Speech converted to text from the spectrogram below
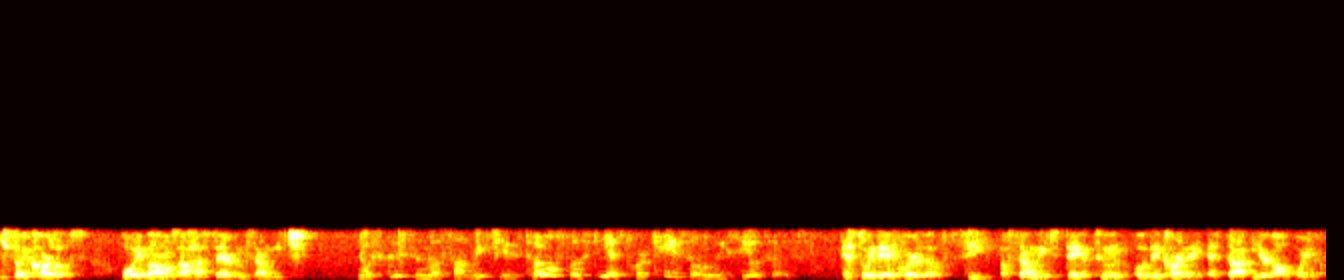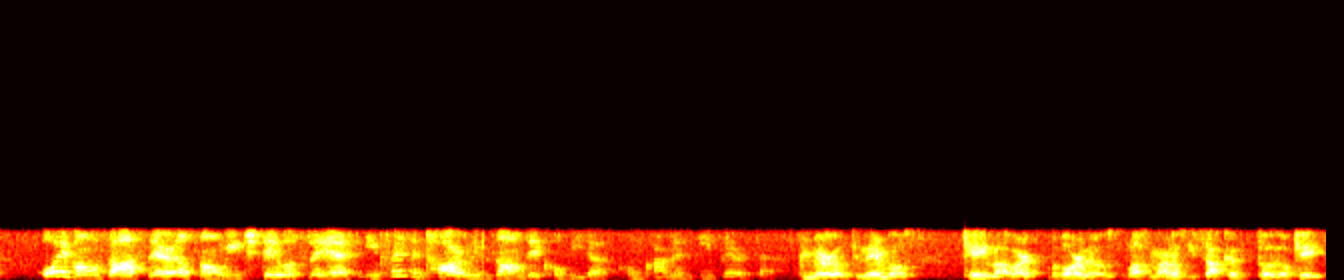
y soy Carlos. Hoy vamos a hacer un sándwich. Nos gustan los sándwiches todos los días porque son deliciosos. Estoy de acuerdo. Sí, el sándwich de atún o de carne está ir al bueno. Hoy vamos a hacer el sándwich de los reyes y presentar un examen de comida con Carmen y Berta. Primero tenemos que lavar, lavarnos las manos y sacar todo que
